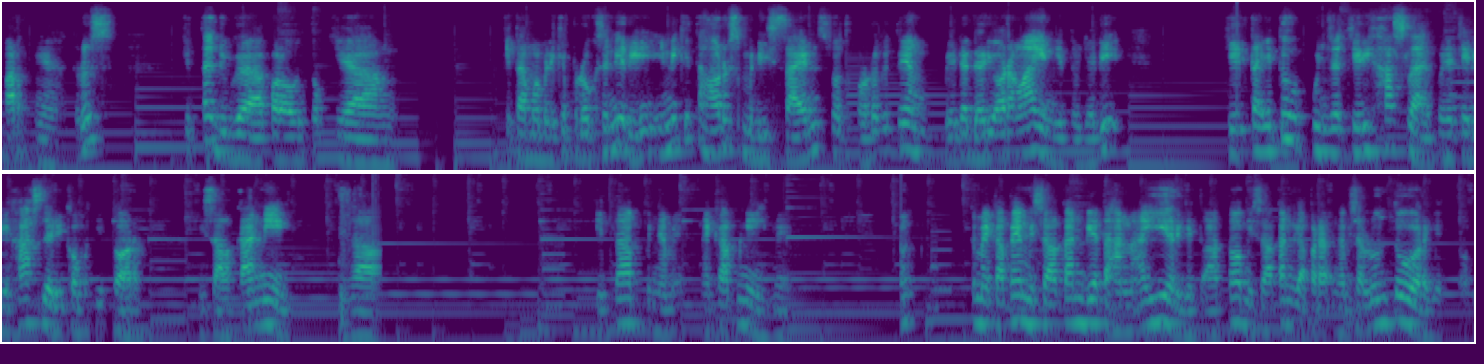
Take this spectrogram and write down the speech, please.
partnya. Terus kita juga kalau untuk yang kita memiliki produk sendiri ini kita harus mendesain suatu produk itu yang beda dari orang lain gitu. Jadi kita itu punya ciri khas lah punya ciri khas dari kompetitor. Misalkan nih misal kita punya makeup nih itu makeupnya misalkan dia tahan air gitu atau misalkan nggak nggak bisa luntur gitu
